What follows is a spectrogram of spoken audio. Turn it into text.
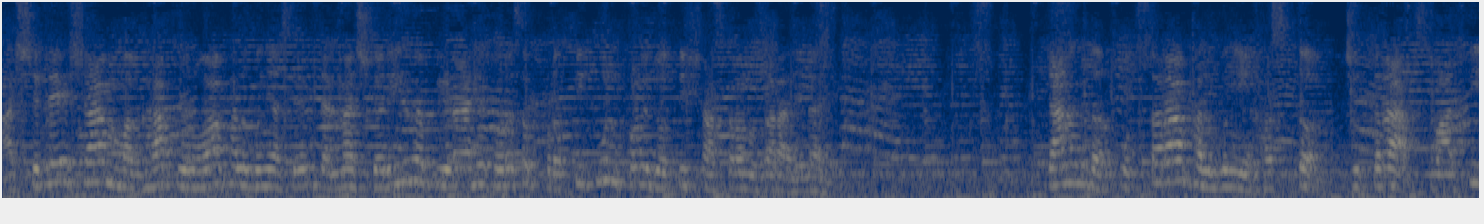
आश्लेषा मघा पूर्वा फाल्गुनी असेल त्यांना शरीर पीडा हे थोडस प्रतिकूल फळ ज्योतिषशास्त्रानुसार आलेलं आहे. त्यानंतर उत्तरा फाल्गुनी हस्त चित्रा स्वाती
